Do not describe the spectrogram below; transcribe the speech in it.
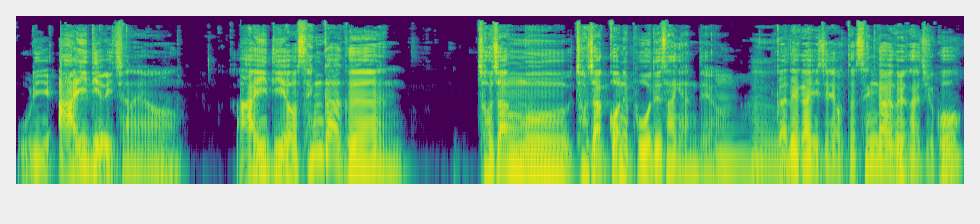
우리 아이디어 있잖아요. 아이디어 생각은 저작무 저작권의 보호 대상이 안 돼요. 음. 음. 그러니까 내가 이제 어떤 생각을 가지고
